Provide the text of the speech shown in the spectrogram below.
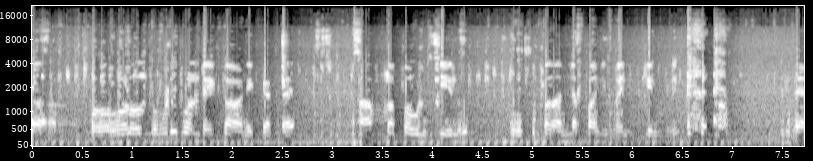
ആ, അപ്പൊ കൂടി കൊണ്ടുപോയി കാണിക്കട്ടെ. അമ്മ ഇപ്പൊ വിളിച്ചിരുന്നു നോക്കിപ്പോ നല്ല പനി പനിക്കുണ്ട്. പിന്നെ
